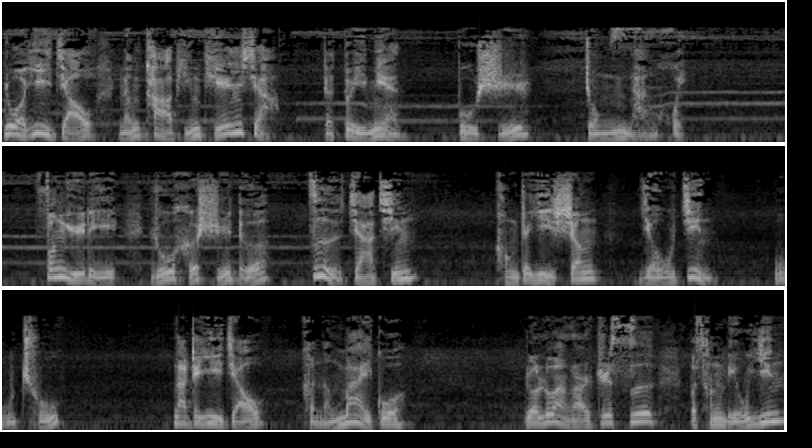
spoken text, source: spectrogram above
若一脚能踏平天下，这对面。不识，终难会。风雨里如何识得自家亲？恐这一生有进无出。那这一脚可能迈过？若乱耳之思不曾留音，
